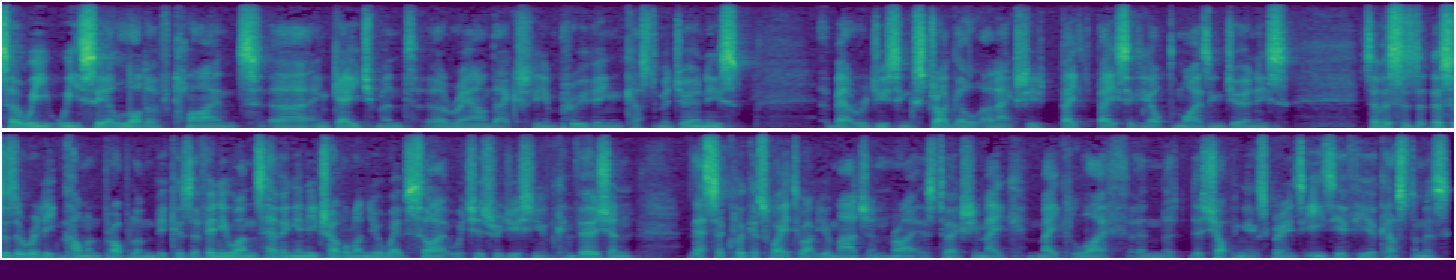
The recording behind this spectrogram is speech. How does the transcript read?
So we, we see a lot of client uh, engagement around actually improving customer journeys, about reducing struggle, and actually basically optimizing journeys. So this is this is a really common problem because if anyone's having any trouble on your website, which is reducing your conversion, that's the quickest way to up your margin, right? Is to actually make make life and the, the shopping experience easier for your customers.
